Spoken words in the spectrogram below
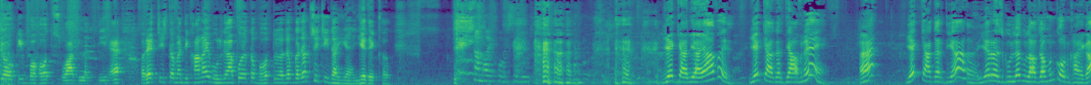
जो कि बहुत स्वाद लगती है। और एक चीज़ तो मैं दिखाना ही भूल गया आपको एक तो बहुत गजब गजब सी चीज़ आई है ये देखो। ये क्या लिया है आप? ये क्या कर दिया आपने? हैं? ये क्या कर दिया? ये रसगुल्ले गुलाब जामुन कौन खाएगा?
